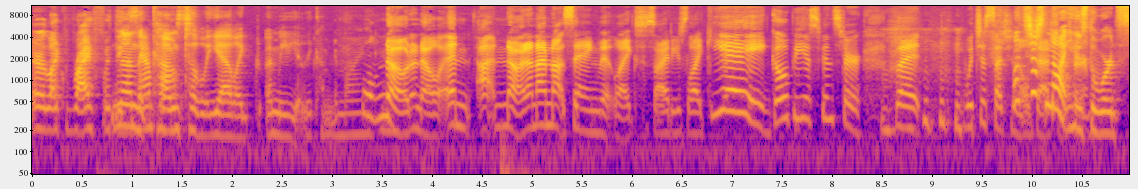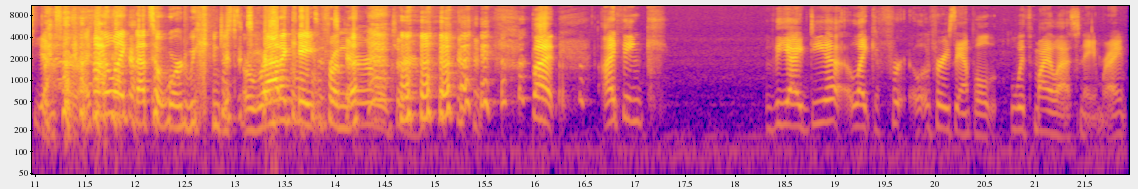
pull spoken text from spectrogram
they're like rife with examples. None that come to yeah, like immediately come to mind. Well, no, no, no, and uh, no, and I'm not saying that like society's like, yay, go be a spinster, but which is such an Let's just old-fashioned not use the word spinster. I feel like that's a word we can just eradicate from the. terrible term. but I think the idea, like for for example, with my last name, right?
